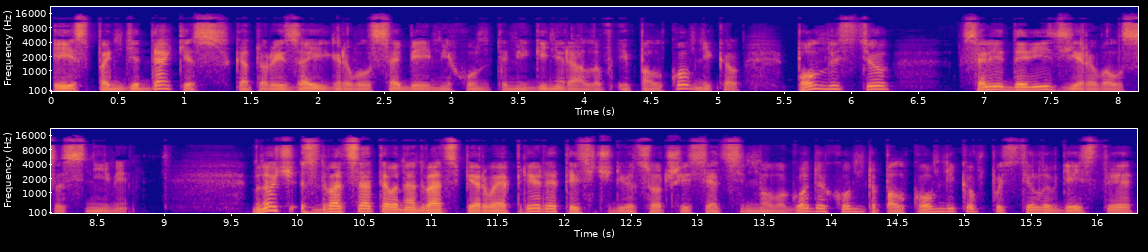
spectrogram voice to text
и Спандидакис, который заигрывал с обеими хунтами генералов и полковников, полностью солидаризировался с ними. В ночь с 20 на 21 апреля 1967 года хунта полковников пустила в действие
